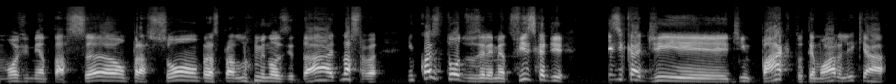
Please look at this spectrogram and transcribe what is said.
movimentação, para sombras, para luminosidade. Nossa, em quase todos os elementos. Física de física de, de impacto, tem uma hora ali que a,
